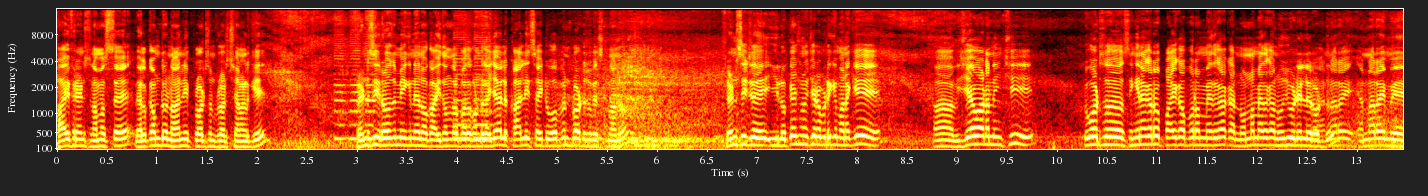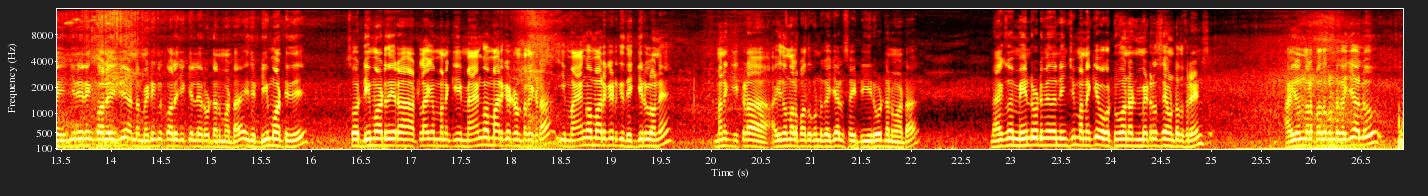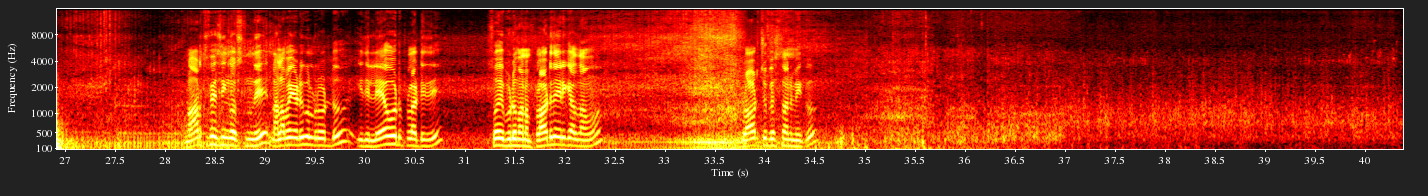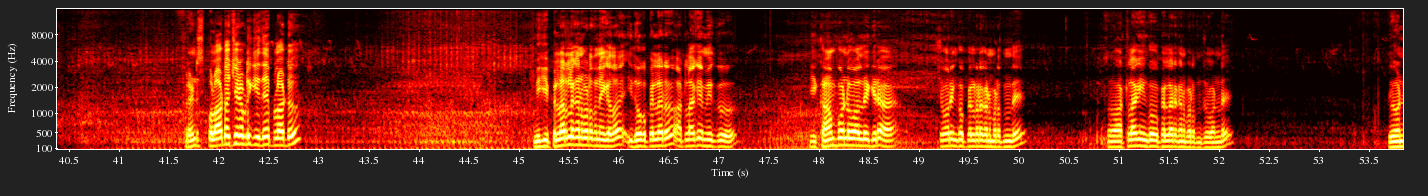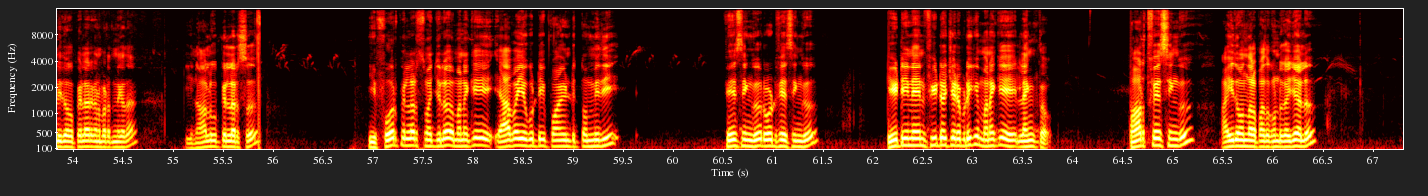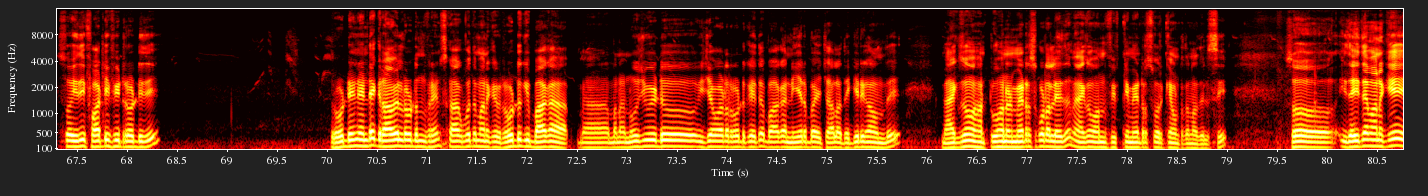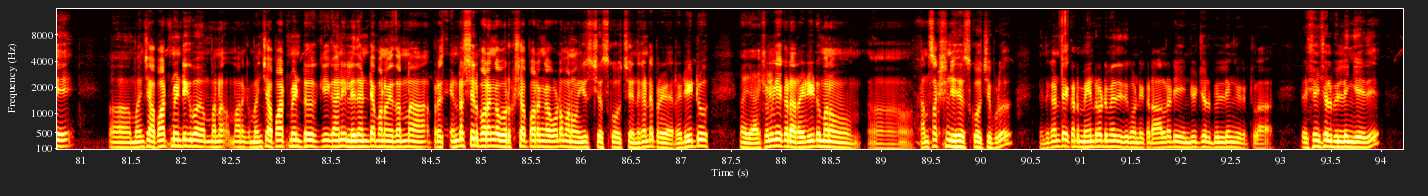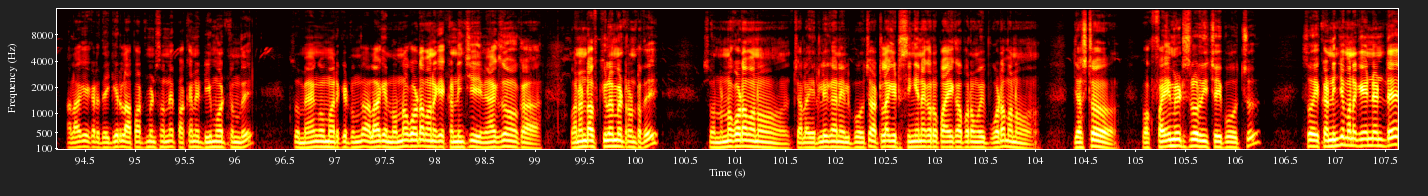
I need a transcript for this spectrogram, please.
Hi friends నమస్తే. Welcome to Nani plots and plots ఛానల్కి. Friends ఈరోజు మీకు నేను ఒక ఐదు వందల పదకొండు గజాలు ఖాళీ సైట్ ఓపెన్ ప్లాట్ చూపిస్తున్నాను. ఫ్రెండ్స్ ఇది ఈ లొకేషన్ వచ్చేటప్పటికి మనకి విజయవాడ నుంచి టువర్డ్స్ సింగనగర్ పైకాపురం మీదుగా నున్న మీదుగా నూజివీడు వెళ్ళే road NRI engineering college and medical కాలేజ్కి వెళ్ళే రోడ్ అనమాట ఇది డిమార్ట్ ఇది. సో డిమార్ట్ దగ్గర అట్లాగే మనకి మ్యాంగో మార్కెట్ ఉంటుంది ఇక్కడ. ఈ మ్యాంగో మార్కెట్కి దగ్గరలోనే మనకి ఇక్కడ ఐదు వందల పదకొండు గజాల సైట్ ఈ రోడ్ అనమాట మ్యాక్సిమం మెయిన్ రోడ్ మీద నుంచి మనకి ఒక టూ హండ్రెడ్ మీటర్స్ ఉంటుంది ఫ్రెండ్స్. ఐదు వందల పదకొండు గజాలు నార్త్ ఫేసింగ్ వస్తుంది. నలభై అడుగుల రోడ్డు. ఇది లేఅవుట్ ప్లాట్ ఇది. సో ఇప్పుడు మనం ప్లాట్ దగ్గరికి వెళ్దాము. ప్లాట్ చూపిస్తాను మీకు. ఫ్రెండ్స్ ప్లాట్ వచ్చేటప్పటికి ఇదే ప్లాటు. మీకు ఈ పిల్లర్లు కనబడుతున్నాయి కదా? ఇది ఒక పిల్లర్. అట్లాగే మీకు ఈ కాంపౌండ్ వాళ్ళ దగ్గర చివరి ఇంకో పిల్లర్ కనబడుతుంది. సో అట్లాగే ఇంకో పిల్లర్ కనబడుతుంది చూడండి. ఇదిగోండి ఇది ఒక పిల్లర్ కనబడుతుంది కదా? ఈ నాలుగు పిల్లర్స్. ఈ ఫోర్ పిల్లర్స్ మధ్యలో మనకి యాభై ఒకటి పాయింట్ తొమ్మిది facing road facing eighty nine feet వచ్చేటప్పటికి మనకి లెంగ్త్ నార్త్ ఫేసింగ్ ఐదు వందల పదకొండు గజాలు. సో ఇది ఫార్టీ ఫీట్ రోడ్ ఇది. రోడ్ ఏంటంటే గ్రావెల్ రోడ్ ఉంది ఫ్రెండ్స్ కాకపోతే మనకి రోడ్డుకి బాగా మన నూజివీడు విజయవాడ రోడ్డుకి అయితే బాగా నియర్ బై చాలా దగ్గరగా ఉంది. మ్యాక్సిమం టూ హండ్రెడ్ మీటర్స్ కూడా లేదు. మ్యాక్సిమం వన్ ఫిఫ్టీ మీటర్స్ వరకే ఉంటుంది నాకు తెలిసి. సో ఇదైతే మనకి మంచి అపార్ట్మెంట్కి మన మనకి మంచి అపార్ట్మెంట్కి కానీ లేదంటే మనం ఏదన్నా ఇండస్ట్రియల్ పరంగా వర్క్షాప్ పరంగా కూడా మనం యూస్ చేసుకోవచ్చు. ఎందుకంటే రెడీ టు యాక్చువల్గా ఇక్కడ రెడీ టు మనం కన్స్ట్రక్షన్ చేసుకోవచ్చు ఇప్పుడు. ఎందుకంటే ఇక్కడ మెయిన్ రోడ్ మీద ఇదిగోండి ఇక్కడ ఆల్రెడీ ఇండివిజువల్ బిల్డింగ్ ఇట్లా రెసిడెన్షియల్ బిల్డింగ్ ఇది. అలాగే ఇక్కడ దగ్గరలో అపార్ట్మెంట్స్ ఉన్నాయి పక్కనే డిమార్ట్ ఉంది. సో మ్యాంగో మార్కెట్ ఉంది. అలాగే నున్న కూడా మనకి ఇక్కడ నుంచి మ్యాక్సిమం ఒక వన్ అండ్ హాఫ్ కిలోమీటర్ ఉంటుంది. సో నిన్న కూడా మనం చాలా ఎర్లీగానే వెళ్ళిపోవచ్చు. అట్లాగే ఇటు సింగనగర్ పాయకాపురం వైపు కూడా మనం జస్ట్ ఒక ఫైవ్ మినిట్స్లో రీచ్ అయిపోవచ్చు. సో ఇక్కడ నుంచి మనకి ఏంటంటే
